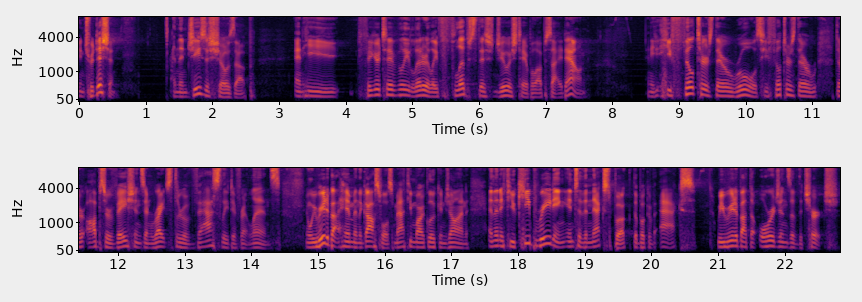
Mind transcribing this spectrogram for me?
in tradition. And then Jesus shows up and he figuratively, literally flips this Jewish table upside down. And he, he filters their rules, he filters their, their observations and rites through a vastly different lens. And we read about him in the Gospels Matthew, Mark, Luke, and John. And then if you keep reading into the next book, the book of Acts, we read about the origins of the church.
